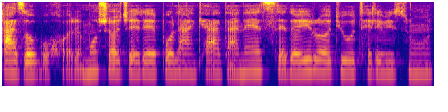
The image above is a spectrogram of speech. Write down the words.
غذا بخوره. مشاجره، بلند کردن صدای رادیو و تلویزیون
